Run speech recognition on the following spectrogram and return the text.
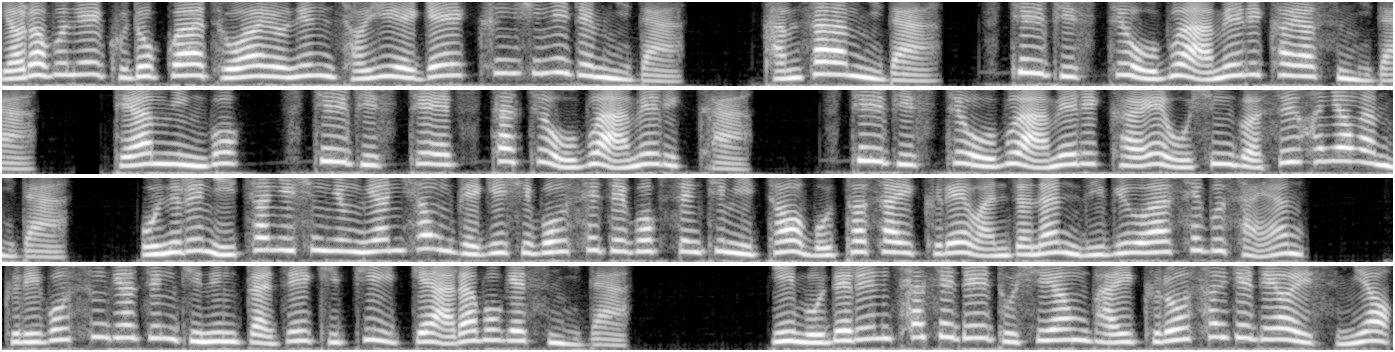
여러분의 구독과 좋아요는 저희에게 큰 힘이 됩니다. 감사합니다. 스틸 비스트 오브 아메리카였습니다. 대한민국 스틸 비스트 의 스타트 오브 아메리카 스틸 비스트 오브 아메리카에 오신 것을 환영합니다. 오늘은 2026년 형 125 세제곱 센티미터 모터사이클의 완전한 리뷰와 세부 사양, 그리고 숨겨진 기능까지 깊이 있게 알아보겠습니다. 이 모델은 차세대 도시형 바이크로 설계되어 있으며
